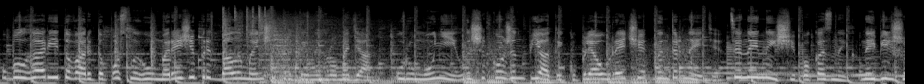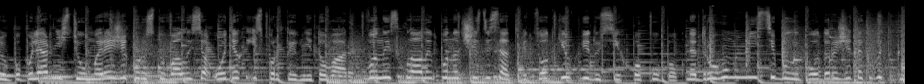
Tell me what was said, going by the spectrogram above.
У Болгарії товари та послуги у мережі придбали менше третини громадян. У Румунії лише кожен п'ятий купляв речі в інтернеті. Це найнижчий показник. Найбільшою популярністю у мережі користувалися одяг і спортивні товари. Вони склали понад 60% від усіх покупок. На другому місці були подорожі та квитки.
